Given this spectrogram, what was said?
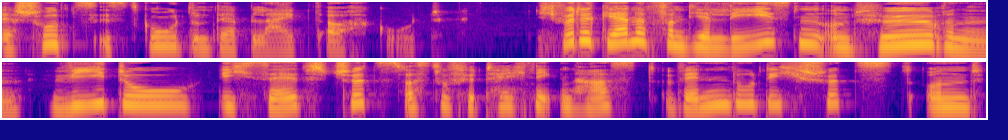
der Schutz ist gut und der bleibt auch gut. Ich würde gerne von dir lesen und hören, wie du dich selbst schützt, was du für Techniken hast, wenn du dich schützt. Und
